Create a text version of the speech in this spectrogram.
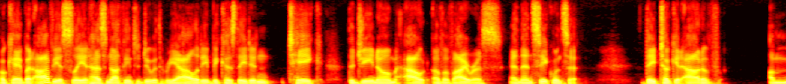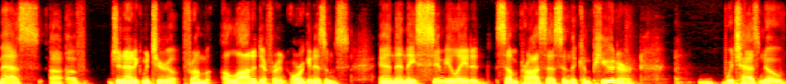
Okay, but obviously it has nothing to do with reality because they didn't take the genome out of a virus and then sequence it. They took it out of a mess of genetic material from a lot of different organisms and then they simulated some process in the computer which has no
